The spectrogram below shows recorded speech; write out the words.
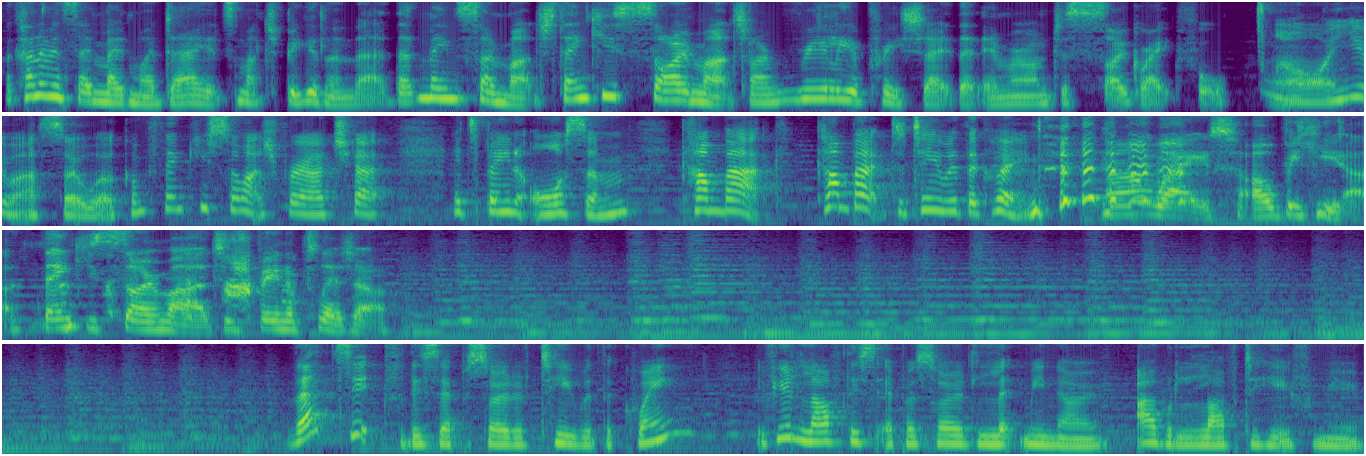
I can't even say made my day. It's much bigger than that. That means so much. Thank you so much. I really appreciate that, Emma. I'm just so grateful. Oh, you are so welcome. Thank you so much for our chat. It's been awesome. Come back. Come back to Tea with the Queen. Can't wait. I'll be here. Thank you so much. It's been a pleasure. That's it for this episode of Tea with the Queen. If you love this episode, let me know. I would love to hear from you.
